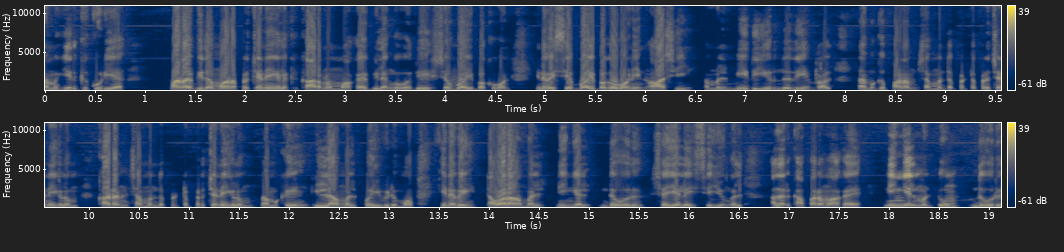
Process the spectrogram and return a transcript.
நமக்கு இருக்கக்கூடிய பல விதமான பிரச்சனைகளுக்கு காரணமாக விளங்குவது செவ்வாய் பகவான். எனவே செவ்வாய் பகவானின் ஆசி நம்ம மீது இருந்தது என்றால் நமக்கு பணம் சம்பந்தப்பட்ட பிரச்சனைகளும் கடன் சம்பந்தப்பட்ட பிரச்சனைகளும் நமக்கு இல்லாமல் போய்விடுமாம். எனவே தவறாமல் நீங்கள் இந்த ஒரு செயலை செய்யுங்கள். அதற்கு அப்புறமாக நீங்கள் மட்டும் இந்த ஒரு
